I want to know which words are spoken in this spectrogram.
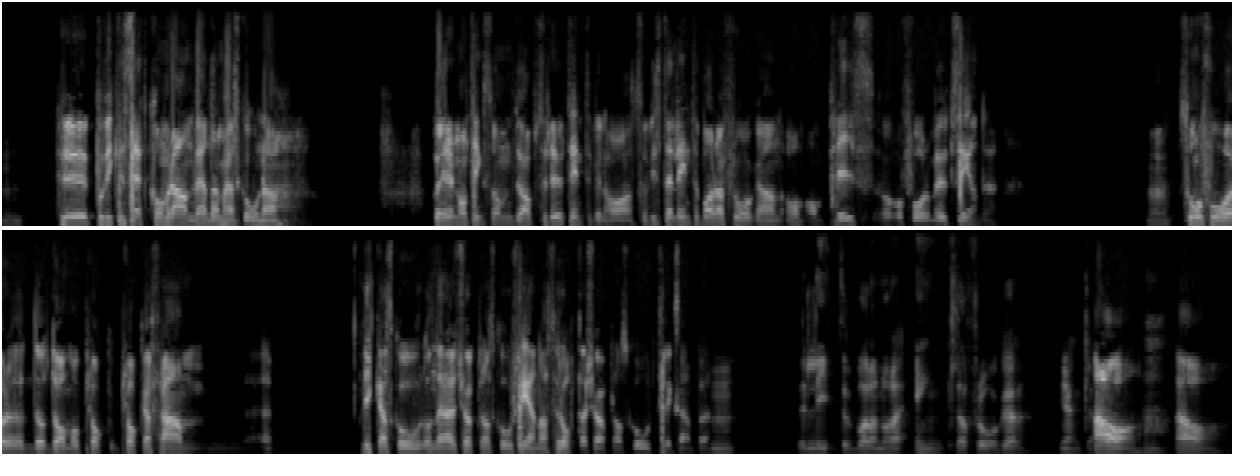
Mm. Hur, på vilket sätt kommer du använda de här skorna? Och är det någonting som du absolut inte vill ha, så vi ställer inte bara frågan om, om pris och form och utseende. Mm. Så får dem att plocka, plocka fram eh, vilka skor och när köpte de skor senast, hur ofta köper de skor till exempel. Mm. Det är lite bara några enkla frågor egentligen. Ja, ja.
